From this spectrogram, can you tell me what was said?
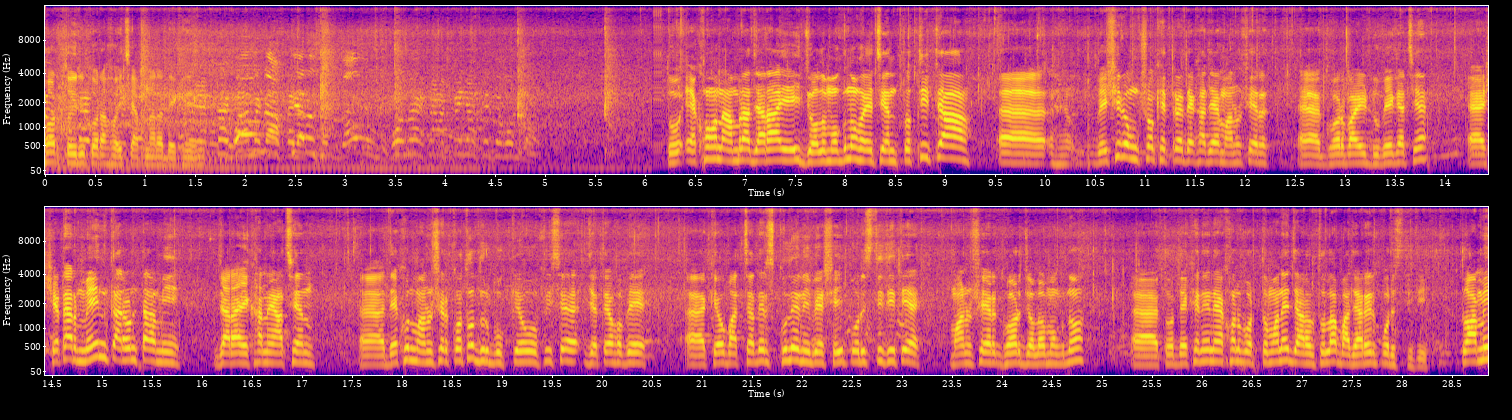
ঘর তৈরি করা হয়েছে, আপনারা দেখে নিন। তো এখন আমরা যারা এই জলমগ্ন হয়েছেন, প্রতিটা বেশির অংশ ক্ষেত্রে দেখা যায় মানুষের ঘর বাড়ি ডুবে গেছে। সেটার মেইন কারণটা আমি যারা এখানে আছেন দেখুন মানুষের কত দুর্ভোগ। কেউ অফিসে যেতে হবে কেউ বাচ্চাদের স্কুলে নেবে, সেই পরিস্থিতিতে মানুষের ঘর জলমগ্ন। তো দেখে নিন এখন বর্তমানে জারলতলা বাজারের পরিস্থিতি। তো আমি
